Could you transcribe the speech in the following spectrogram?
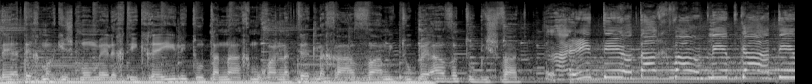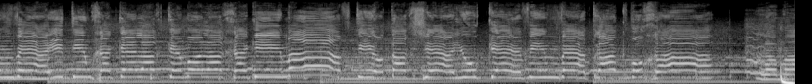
לידך מרגיש כמו מלך. תקראי לי טוטנח מוכן לתת לך אהבה מט"ו באב עד ט"ו בשבט. ראיתי אותך כבר בלי בגדים והייתי מחכה למה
